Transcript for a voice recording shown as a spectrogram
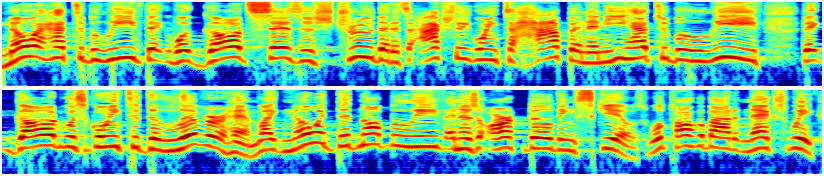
Noah had to believe that what God says is true, that it's actually going to happen. And he had to believe that God was going to deliver him. Like Noah did not believe in his ark building skills. We'll talk about it next week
